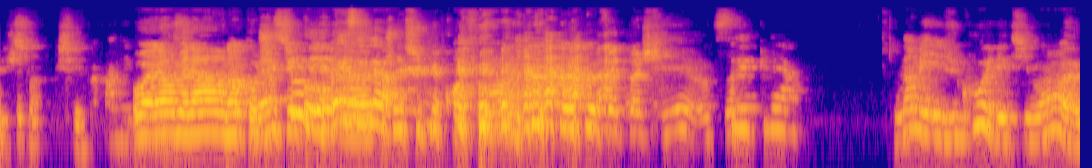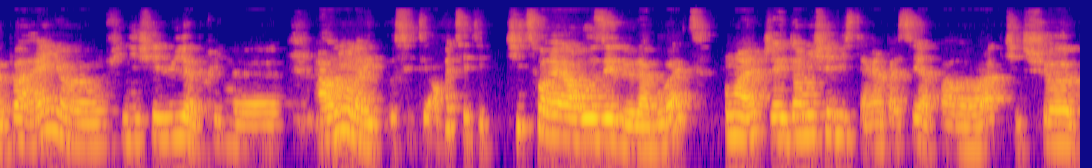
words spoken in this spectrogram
Je sais pas. je sais pas. Ouais, alors, mais là, Non, quand je suis commerciaux, pétée, ouais, euh, je ne suis plus prof. hein. Faites pas chier. C'est clair. Non, mais du coup, effectivement, euh, pareil, euh, on finit chez lui après une. euh, Alors, nous, on avait. C'était... En fait, c'était petite soirée arrosée de la boîte. Ouais. J'avais dormi chez lui, c'était rien passé à part euh, voilà, petite chope,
